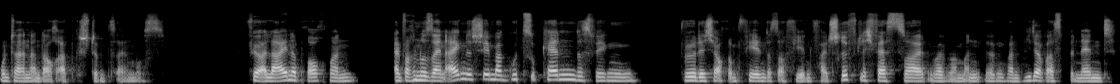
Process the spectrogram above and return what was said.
untereinander auch abgestimmt sein muss. Für alleine braucht man einfach nur sein eigenes Schema gut zu kennen. Deswegen würde ich auch empfehlen, das auf jeden Fall schriftlich festzuhalten, weil wenn man irgendwann wieder was benennt,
